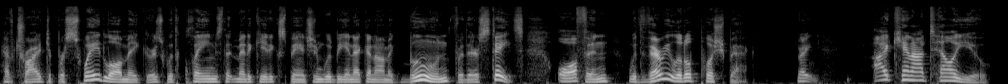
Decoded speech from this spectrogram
have tried to persuade lawmakers with claims that Medicaid expansion would be an economic boon for their states, often with very little pushback. Right? I cannot tell you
